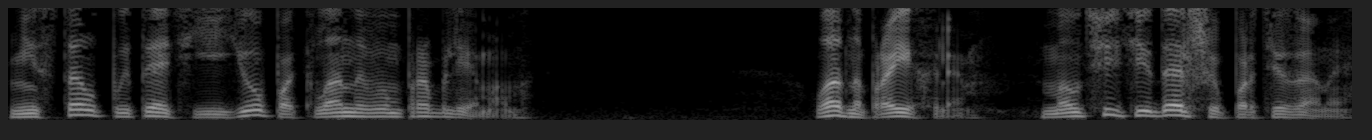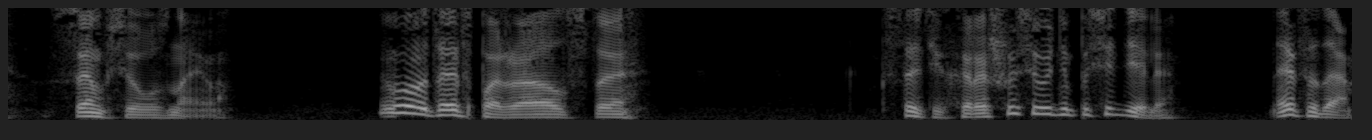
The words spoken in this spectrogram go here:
не стал пытать ее по клановым проблемам. Ладно, проехали. Молчите и дальше, партизаны. Сам все узнаю. Вот это, пожалуйста. Кстати, хорошо сегодня посидели. Это да.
